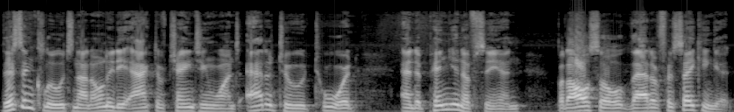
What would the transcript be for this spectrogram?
This includes not only the act of changing one's attitude toward and opinion of sin, but also that of forsaking it.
